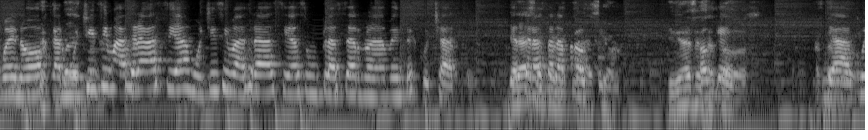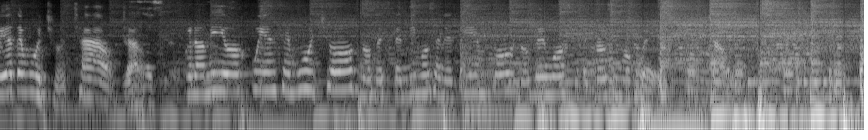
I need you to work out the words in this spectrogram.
bueno, Oscar, muchísimas gracias, muchísimas gracias. Un placer nuevamente escucharte. Ya será hasta la, próxima. Y gracias a todos. ya, cuídate mucho. Chao, chao. Bueno, amigos, cuídense mucho. Nos extendimos en el tiempo. Nos vemos el próximo jueves. Chao.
